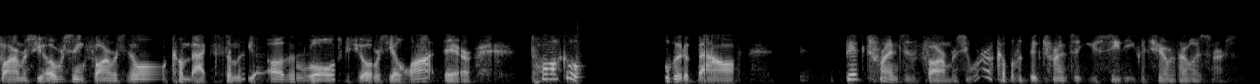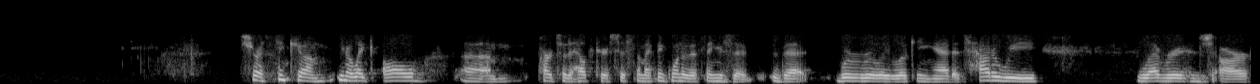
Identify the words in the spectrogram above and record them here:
pharmacy, overseeing pharmacy, then we'll come back to some of the other roles because you oversee a lot there. Talk a little bit about big trends in pharmacy. What are a couple of the big trends that you see that you could share with our listeners? Sure. I think um, you know, like all um, parts of the healthcare system, I think one of the things that that we're really looking at is how do we leverage our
